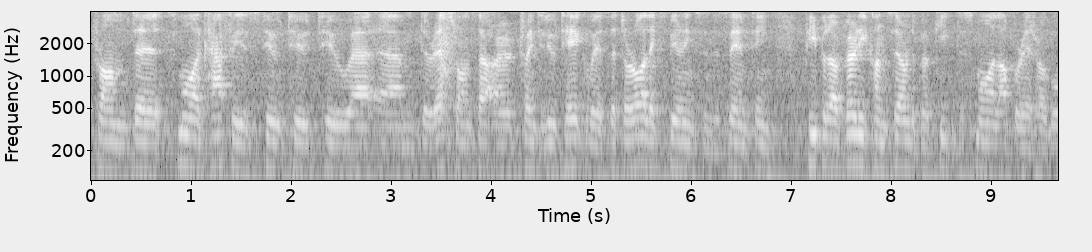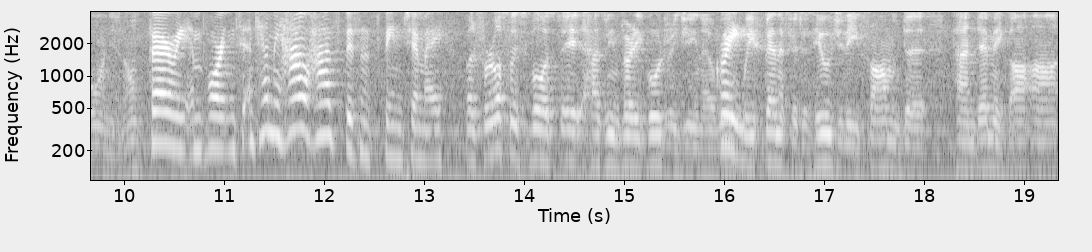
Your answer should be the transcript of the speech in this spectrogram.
from the small cafes to, to, to uh, um, the restaurants that are trying to do takeaways, that they're all experiencing the same thing. People are very concerned about keeping the small operator going, you know. Very important. And tell me, how has business been, Jimmy? Well, for us, I suppose it has been very good, Regina. Great. We, we've benefited hugely from the pandemic uh, uh,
